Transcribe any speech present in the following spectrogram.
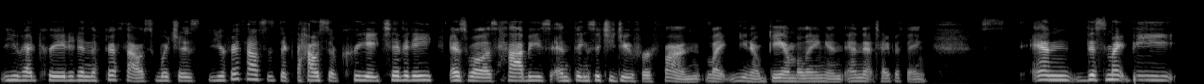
you had created in the fifth house which is your fifth house is the house of creativity as well as hobbies and things that you do for fun like you know gambling and and that type of thing. And this might be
